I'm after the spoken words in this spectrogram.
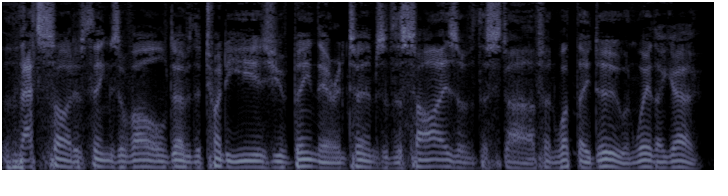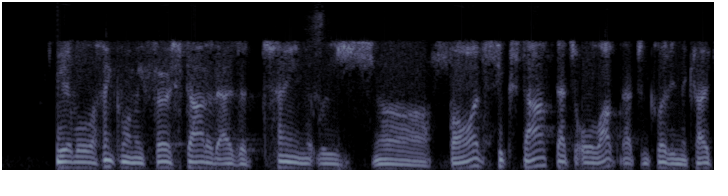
that side of things evolved over the 20 years you've been there in terms of the size of the staff and what they do and where they go? Yeah, well, I think when we first started as a team, it was uh, five, six staff. That's all up. That's including the coach,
